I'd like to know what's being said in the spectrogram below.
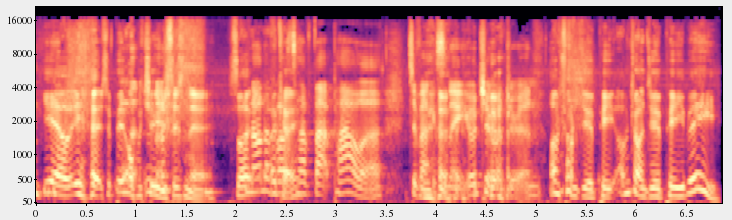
yeah, yeah, It's a bit opportunist, isn't it? Like, None of okay, us have that power to vaccinate your children." I'm trying to do a P. I'm trying to do a PB.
